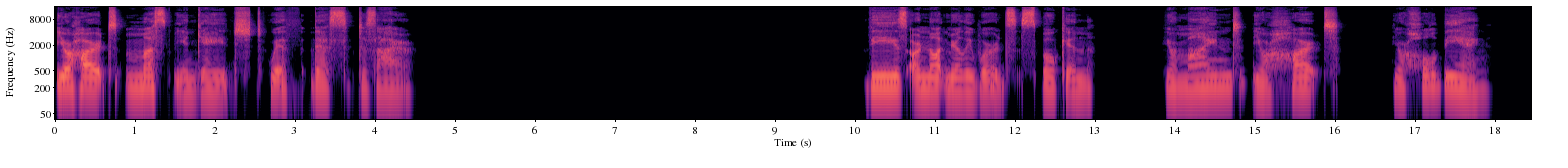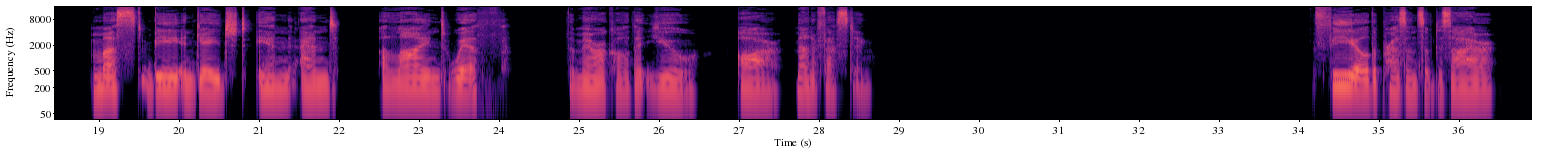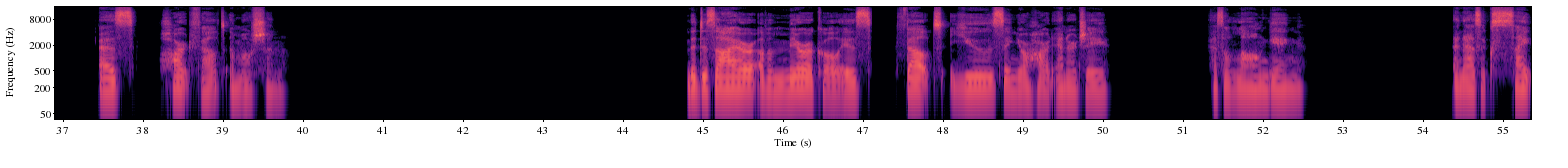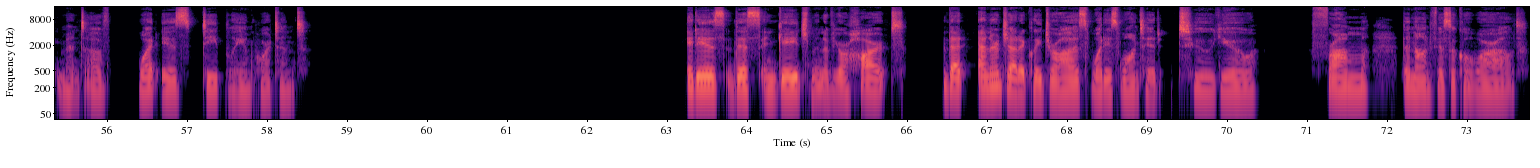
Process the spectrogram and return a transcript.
Your heart must be engaged with this desire. These are not merely words spoken. Your mind, your heart, your whole being must be engaged in and aligned with the miracle that you are manifesting. Feel the presence of desire as heartfelt emotion. The desire of a miracle is felt using your heart energy as a longing and as excitement of what is deeply important. It is this engagement of your heart that energetically draws what is wanted to you from the non physical world.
